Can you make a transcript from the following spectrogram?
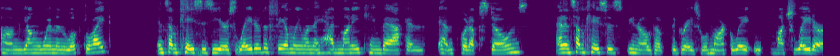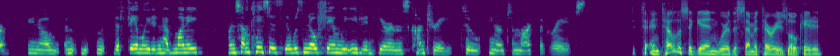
um, young women looked like. In some cases, years later, the family, when they had money, came back and, and put up stones. And in some cases, you know, the, the graves were marked late, much later. You know, the family didn't have money. Or in some cases, there was no family even here in this country to, you know, to mark the graves. And tell us again where the cemetery is located.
